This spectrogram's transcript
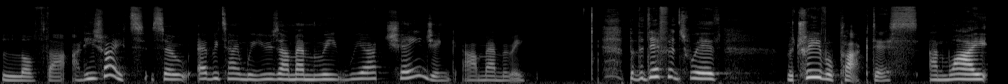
love that. And he's right. So every time we use our memory, we are changing our memory. But the difference with retrieval practice and why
